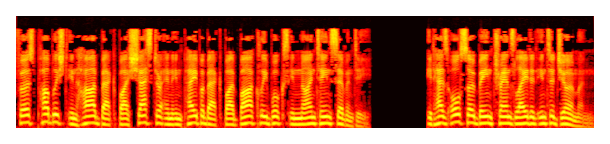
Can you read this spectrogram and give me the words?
first published in hardback by Shasta and in paperback by Berkley Books in 1970. It has also been translated into German.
